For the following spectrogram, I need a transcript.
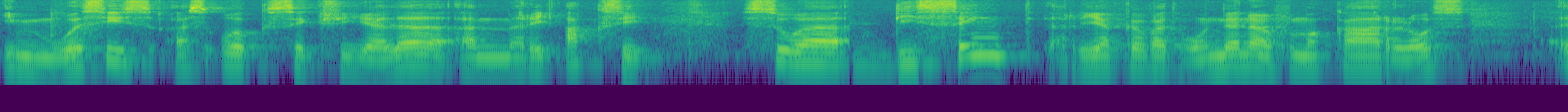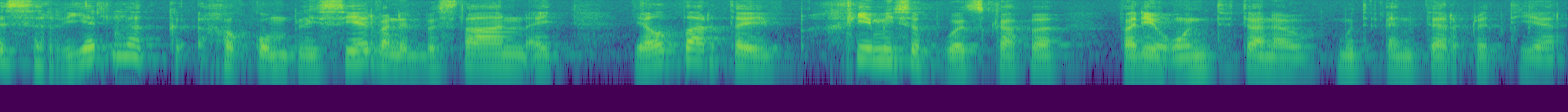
emosies as ook seksuele um, reaksie. So die sentreuke wat honde nou vir mekaar los is redelik gekompliseer want dit bestaan uit heel party chemiese boodskappe wat die hond dan nou moet interpreteer.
